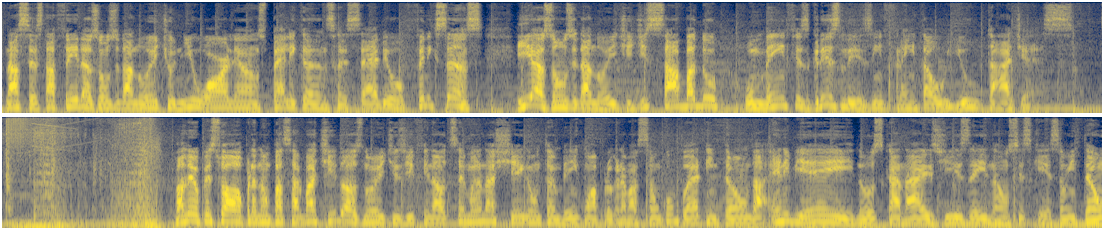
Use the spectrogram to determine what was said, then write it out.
Na sexta-feira, às 11 da noite, o New Orleans Pelicans recebe o Phoenix Suns. E às 11 da noite de sábado, o Memphis Grizzlies enfrenta o Utah Jazz. Valeu, pessoal! Para não passar batido, as noites de final de semana chegam também com a programação completa, então, da NBA nos canais Disney. Não se esqueçam, então,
